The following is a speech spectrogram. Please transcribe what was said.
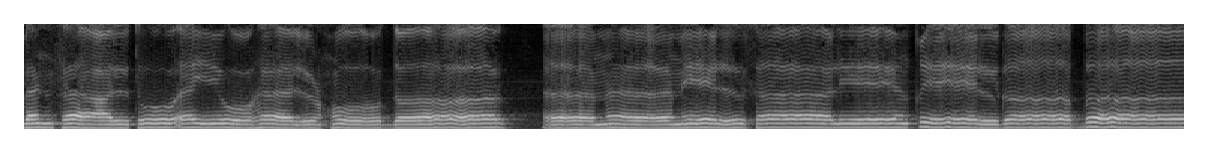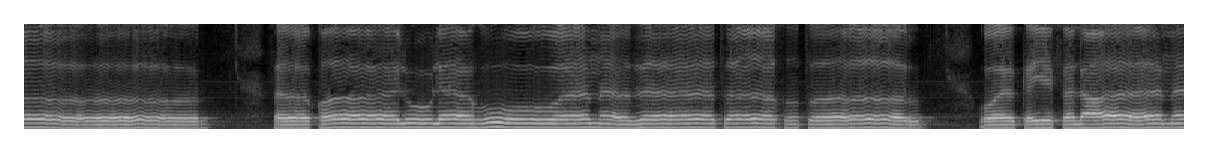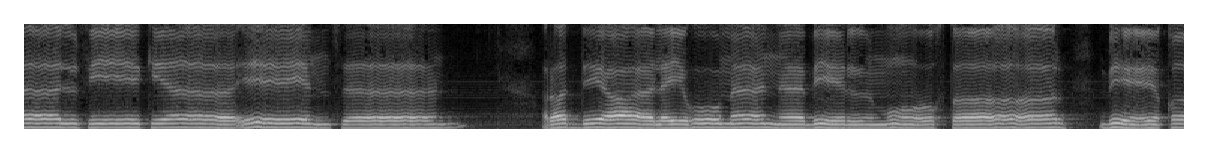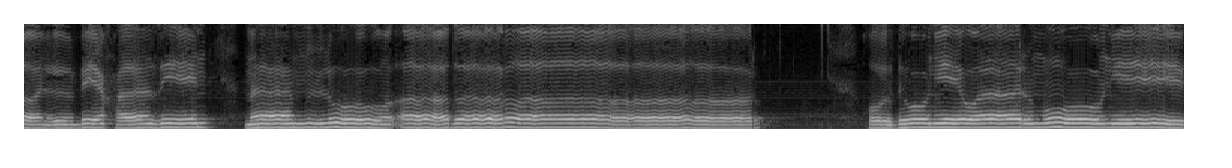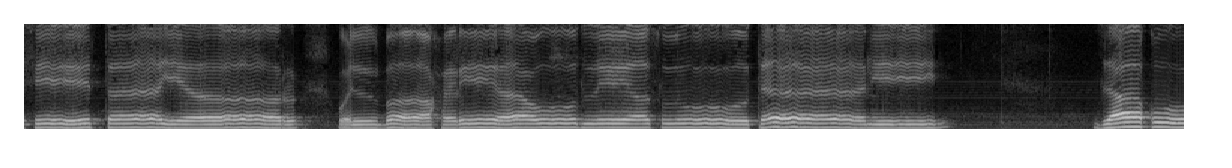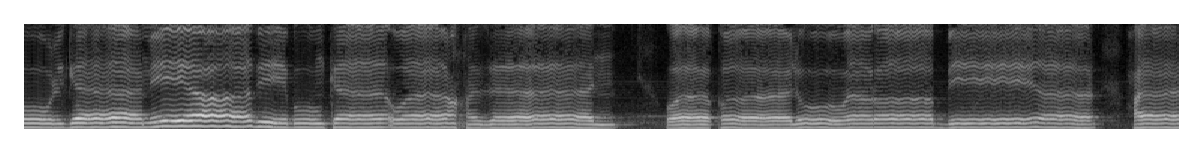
ذنبا فعلت أيها الحضار. أمام الخالق الجبار. فقالوا له وماذا تختار وكيف العمل فيك يا إنسان؟ رد عليهما النبي المختار بقلب حزين مملوء أضرار. خذوني وارموني في التيار والبحر يعود لأصله تاني زعقوا الجميع ببكاء وحزان وقالوا يا ربي يا حنان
